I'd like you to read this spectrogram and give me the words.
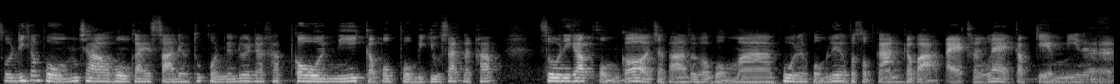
สวัสดีครับผมชาวโฮงไกซาเดลทุกคนกันด้วยนะครับก็วันนี้กับพวกผมบิ๊กยูซัตนะครับส่วนวันนี้ครับผมก็จะพาตัวกับผมมาพูดกับผมเรื่องประสบการณ์กระบะแตกครั้งแรกกับเกมนี้นะอ่ะ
